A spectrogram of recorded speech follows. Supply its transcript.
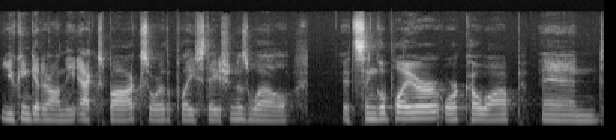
You can get it on the Xbox or the PlayStation as well. It's single player or co op, and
